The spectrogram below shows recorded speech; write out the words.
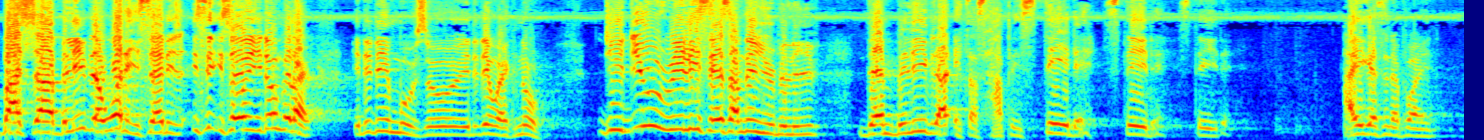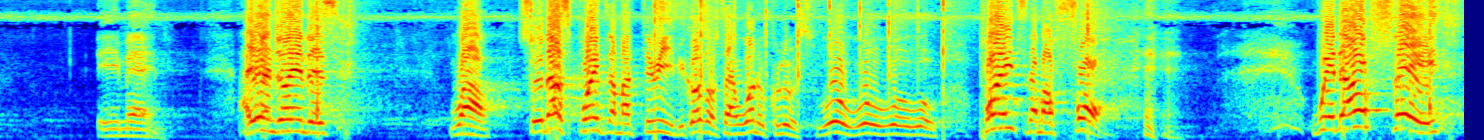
but shall believe that what he said is, so you don't go like, it didn't move, so it didn't work. No. Did you really say something you believe? Then believe that it has happened. Stay there, stay there, stay there. Are you getting the point? Amen. Are you enjoying this? Wow. So that's point number three. Because of time, I want to close. Whoa, whoa, whoa, whoa. Point number four. Without faith,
